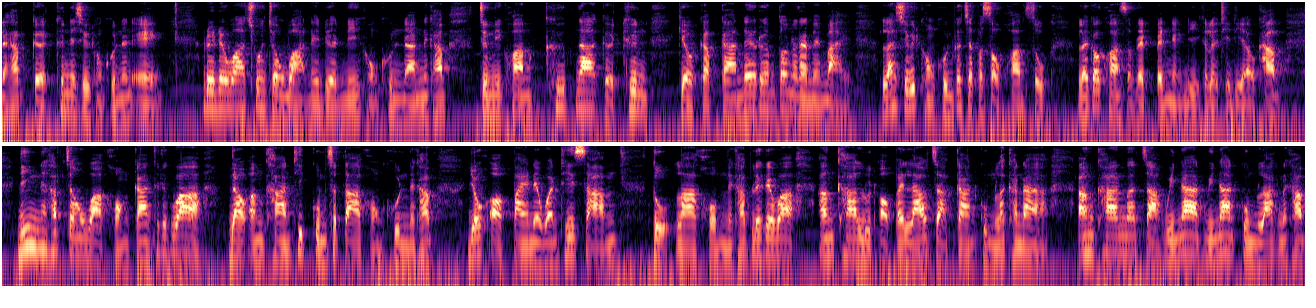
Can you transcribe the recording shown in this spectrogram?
นะครับเกิดขึ้นในชีวิตของคุณนั่นเอง เรียกได้ว่าช่วงจังหวะในเดือนนี้ของคุณนั้นนะครับจึงมีความคืบหน้าเกิดขึ้น เกี่ยวกับการได้เริ่มต้นอะไรใหม่ ๆ และชีวิตของคุณก็จะประสบความสุข และก็ความสำเร็จเป็นอย่างดีกันเลยทีเดียวครับ ยิ่งนะครับจังหวะของการที่เรียกว่า ดาวอังคารที่กุมชะตาของคุณนะครับยกออกไปในวันที่ 3 ตุลาคมนะครับเรียกได้ว่าอังคารหลุดออกไปแล้วจากการกลุ่มลัคนา อังคารมาจากวินาศวินาศกลุ่มลักนะครับ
